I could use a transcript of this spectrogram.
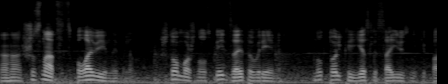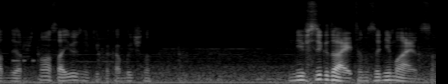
Ага, 16 с половиной, блин. Что можно успеть за это время? Ну, только если союзники поддержат. Ну, а союзники, как обычно, не всегда этим занимаются.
